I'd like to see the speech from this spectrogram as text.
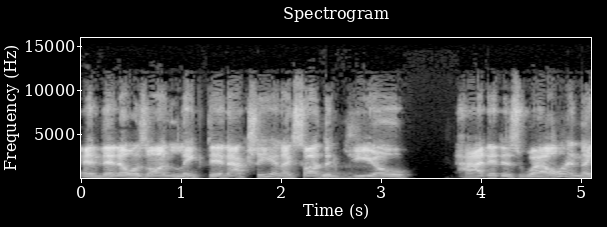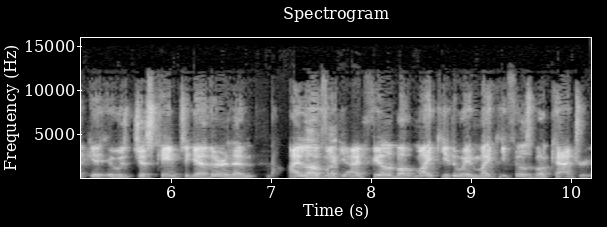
and then I was on LinkedIn actually, and I saw that Geo had it as well, and like it, it was just came together. And then I love Perfect. Mikey. I feel about Mikey the way Mikey feels about Kadri.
